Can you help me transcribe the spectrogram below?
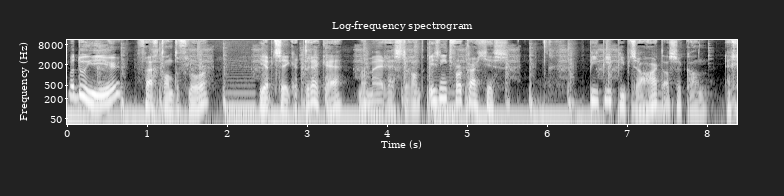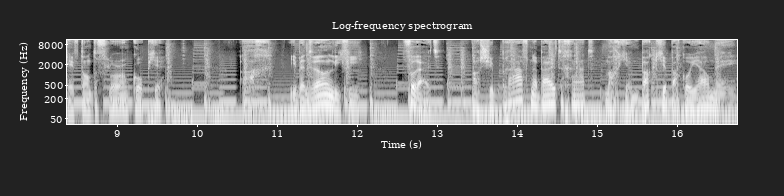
wat doe je hier? vraagt tante Floor. Je hebt zeker trek, hè? Maar mijn restaurant is niet voor katjes. Pipi piept zo hard als ze kan en geeft tante Floor een kopje. Ach, je bent wel een liefie. Vooruit, als je braaf naar buiten gaat, mag je een bakje bakkeljauw mee.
